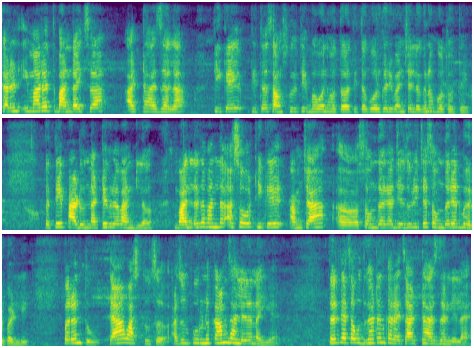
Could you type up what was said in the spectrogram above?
कारण इमारत बांधायचा अट्टहास झाला. ठीक आहे तिथं सांस्कृतिक भवन होतं तिथं गोरगरिबांचे लग्न होत होते. तर ते पाडून नाट्यगृह बांधलं. बांधलं तर बांधलं असो ठीक आहे आमच्या सौंदर्य सौंदर्या जेजुरीच्या सौंदर्यात भर पडली. परंतु त्या वास्तूचं अजून पूर्ण काम झालेलं नाही आहे तर त्याचा उद्घाटन करायचा अट्टहास धरलेला आहे.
